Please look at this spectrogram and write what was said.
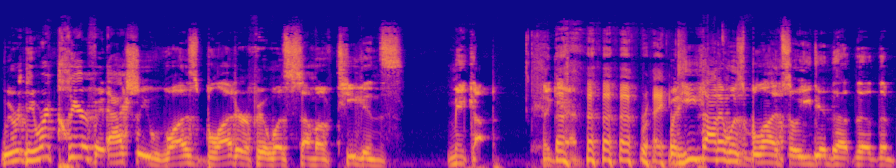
we were they weren't clear if it actually was blood or if it was some of Tegan's makeup again. right. but he thought it was blood, so he did the, the the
